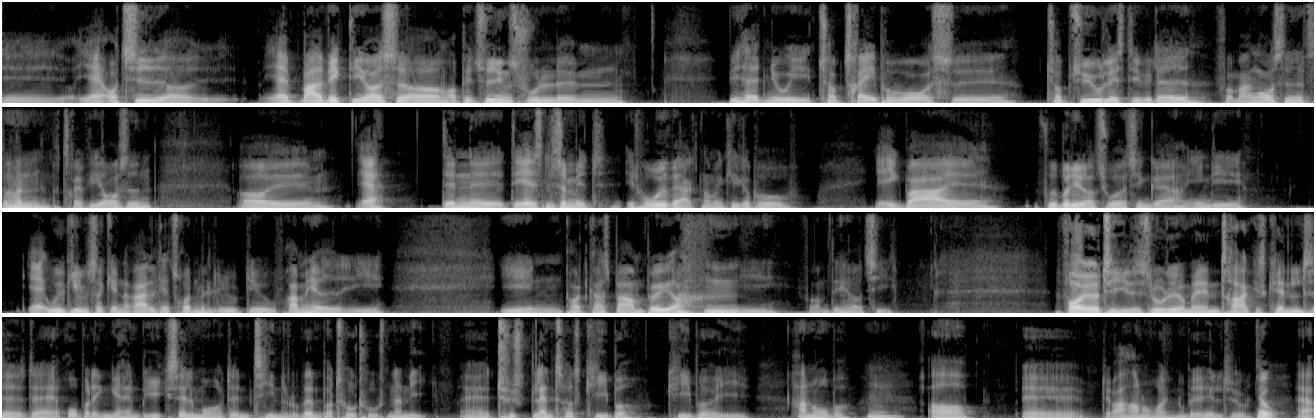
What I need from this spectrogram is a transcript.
øh, ja, årtid, og ja, meget vigtig også, og, og betydningsfuld. Øh, vi havde den jo i top 3 på vores øh, top 20 liste, vi lavede for mange år siden efterhånden, mm. 3-4 år siden. Og øh, ja, den, øh, det er ligesom et, et hovedværk, når man kigger på, ja, ikke bare øh, fodboldlitteratur, tænker jeg, egentlig ja, udgivelser generelt. Jeg tror, den vil blive fremhævet i, i en podcast bare om bøger Mm. i, om det her årti. Forrige årti, det sluttede jo med en tragisk hændelse, da Robert Inge han begik selvmord den 10. november 2009. Øh, tysk landsholdskeeper, keeper i Hannover, Mm. og øh, det var Hannover, ikke? Nu bliver jeg helt i tvivl. Jo. Ja.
